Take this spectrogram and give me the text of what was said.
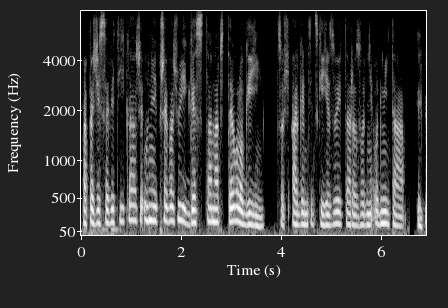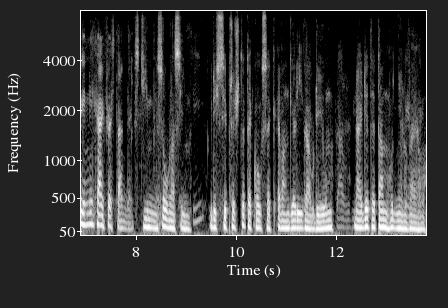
Papeži se vytýká, že u něj převažují gesta nad teologií, což argentinský jezuita rozhodně odmítá. S tím nesouhlasím. Když si přečtete kousek Evangelii Gaudium, najdete tam hodně nového,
